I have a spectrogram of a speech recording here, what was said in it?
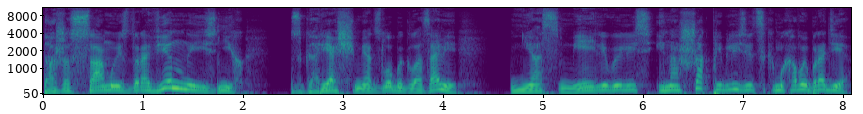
Даже самые здоровенные из них, с горящими от злобы глазами, не осмеливались и на шаг приблизиться к маховой бороде,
